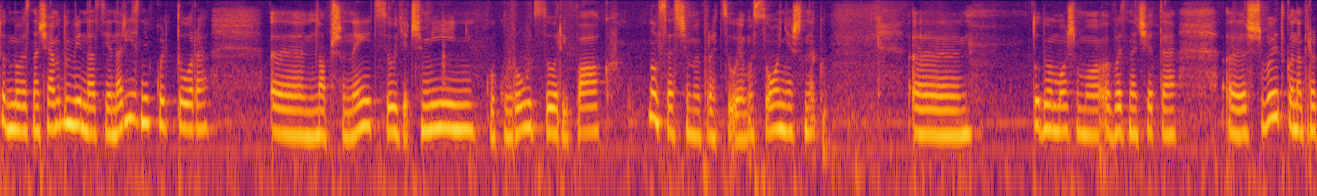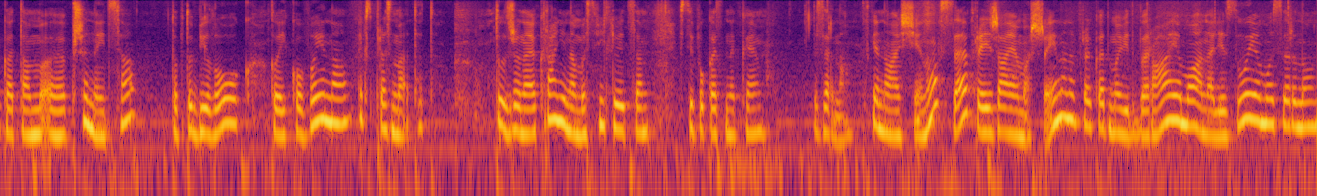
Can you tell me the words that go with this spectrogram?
Тут ми визначаємо, він у нас є на різні культури, на пшеницю, ячмінь, кукурудзу, ріпак, ну все, з чим ми працюємо, соняшник. Е, Тут ми можемо визначити е, швидко, наприклад, там е, пшениця, тобто білок, клейковина, експрес-метод. Тут вже на екрані нам висвітлюються всі показники зерна. Наші, ну все, приїжджає машина, наприклад, ми відбираємо, аналізуємо зерно,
